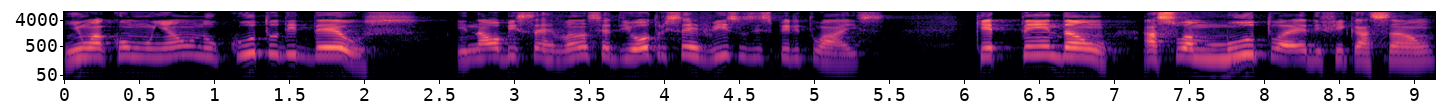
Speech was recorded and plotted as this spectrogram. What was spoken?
e uma comunhão no culto de Deus e na observância de outros serviços espirituais, que tendam a sua mútua edificação,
